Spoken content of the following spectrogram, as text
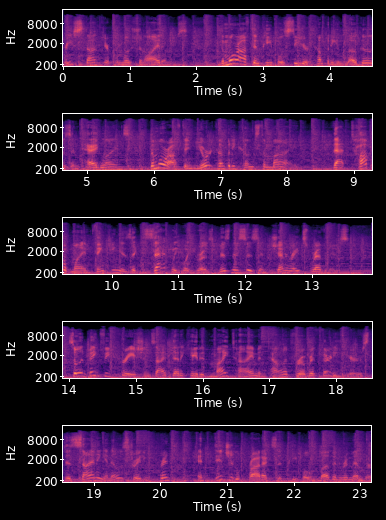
restocked your promotional items? The more often people see your company logos and taglines, the more often your company comes to mind. That top of mind thinking is exactly what grows businesses and generates revenues. So at Big Feet Creations, I've dedicated my time and talent for over 30 years designing and illustrating print and digital products that people love and remember.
